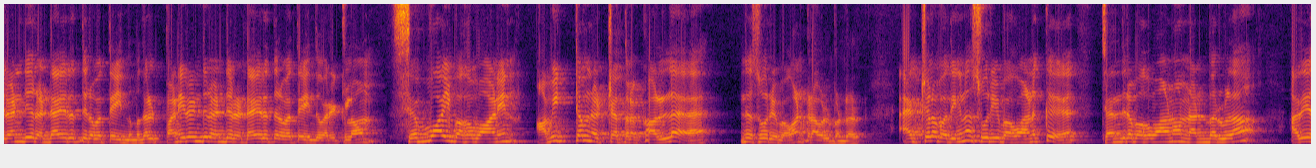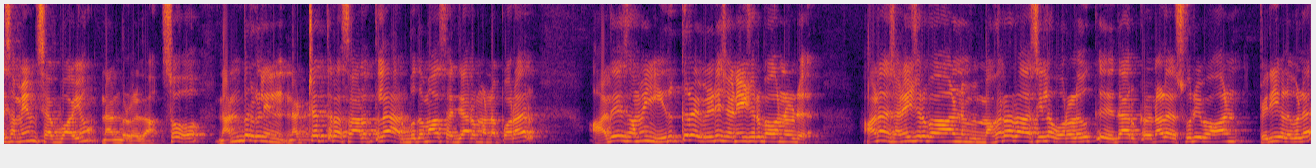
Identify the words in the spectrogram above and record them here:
இரண்டு ரெண்டாயிரத்தி இருபத்தி ஐந்து முதல் பனிரெண்டு ரெண்டு ரெண்டாயிரத்தி இருபத்தி ஐந்து வரைக்கும் செவ்வாய் பகவானின் அவிட்டம் நட்சத்திர காலில் இந்த சூரிய பகவான் டிராவல் பண்றார். ஆக்சுவலாக பார்த்தீங்கன்னா சூரிய பகவானுக்கு சந்திர பகவானும் நண்பர்கள் தான். அதே சமயம் செவ்வாயும் நண்பர்கள் தான். ஸோ நண்பர்களின் நட்சத்திர சாரத்தில் அற்புதமாக சஞ்சாரம் பண்ண போறார். அதே சமயம் இருக்கிற வீடு சனீஸ்வர பகவான் வீடு. ஆனால் சனீஸ்வர பகவான் மகர ராசியில் ஓரளவுக்கு இதாக இருக்கிறதுனால சூரிய பகவான் பெரிய அளவில்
